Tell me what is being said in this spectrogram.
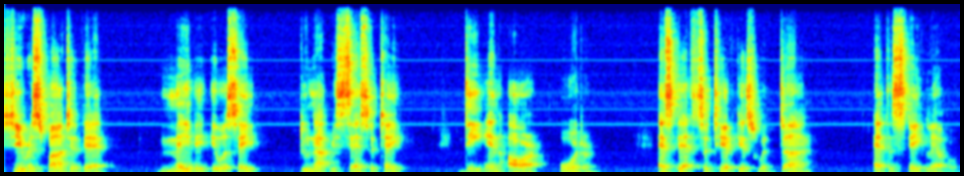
She responded that maybe it was a do not resuscitate DNR order, as death certificates were done at the state level.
